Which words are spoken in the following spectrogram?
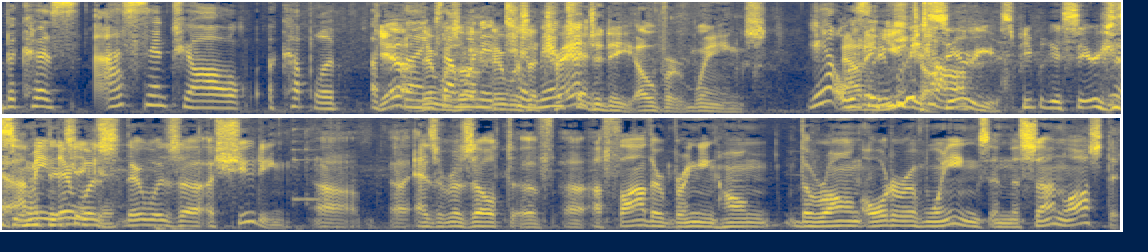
because I sent y'all a couple of, of yeah, there things was I a, wanted there was to a mention. tragedy over wings. Yeah, it was out in in People Utah. get serious. People get serious. Yeah, I mean, their there was there was a, a shooting uh, uh, as a result of uh, a father bringing home the wrong order of wings, and the son lost it.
